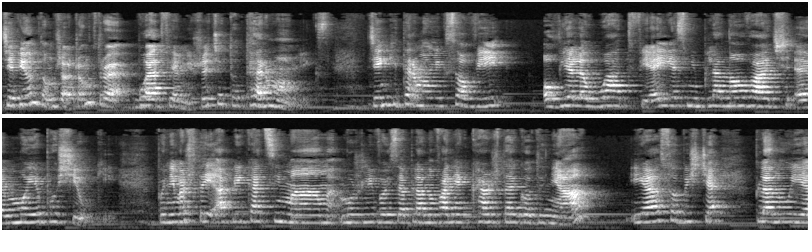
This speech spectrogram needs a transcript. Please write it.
Dziewiątą rzeczą, która ułatwia mi życie, to Thermomix. Dzięki Thermomixowi o wiele łatwiej jest mi planować e, moje posiłki, ponieważ w tej aplikacji mam możliwość zaplanowania każdego dnia. Ja osobiście planuję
